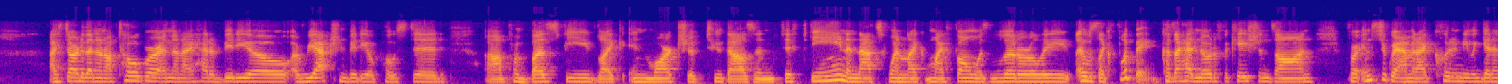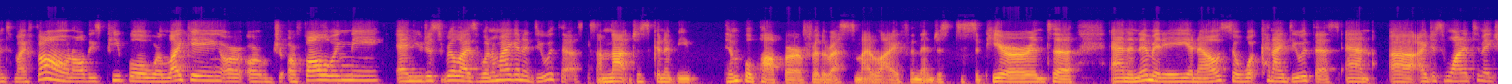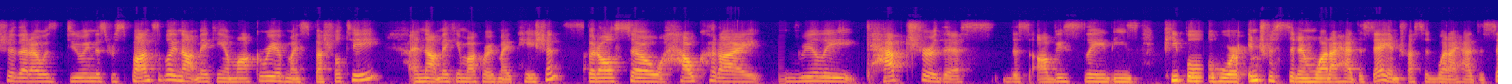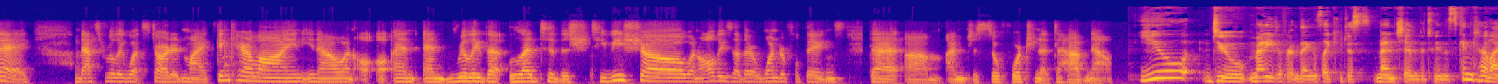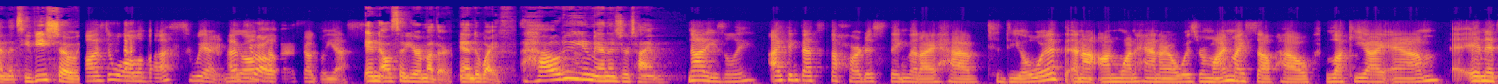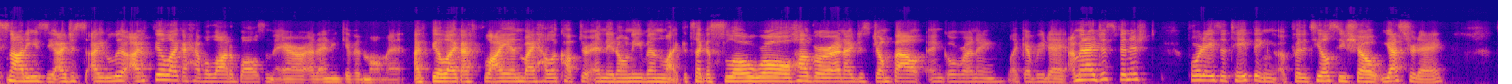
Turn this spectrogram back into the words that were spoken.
I started that in October, and then I had a video, a reaction video posted um, from BuzzFeed like in March of 2015. And that's when like my phone was literally, it was like flipping because I had notifications on for Instagram and I couldn't even get into my phone. All these people were liking or, or, or following me. And you just realize, what am I going to do with this? I'm not just going to be pimple popper for the rest of my life and then just disappear into anonymity you know so what can i do with this and uh, i just wanted to make sure that i was doing this responsibly not making a mockery of my specialty and not making mockery of my patients but also how could i really capture this this obviously these people who are interested in what i had to say and trusted what i had to say that's really what started my skincare line, you know, and and and really that led to this TV show and all these other wonderful things that um, I'm just so fortunate to have now. You do many different things, like you just mentioned, between the skincare line, the TV show. As do all of us. We, we all, all of us. struggle, yes. And also, you're a mother and a wife. How do you manage your time? Not easily. I think that's the hardest thing that I have to deal with. And I, on one hand, I always remind myself how lucky I am, and it's not easy. I just I li- I feel like I have a lot of balls in the air at any given moment. I feel like I fly in by helicopter and they don't even like it's like a slow roll hover, and I just jump out and go running like every day. I mean, I just finished four days of taping for the TLC show yesterday.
